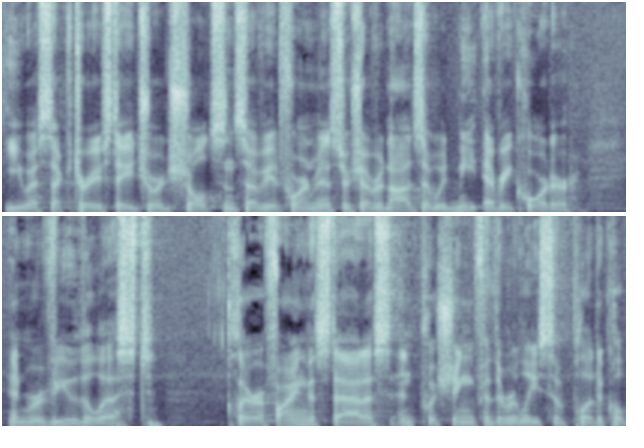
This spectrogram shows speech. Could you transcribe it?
U.S. Secretary of State George Shultz and Soviet Foreign Minister Shevardnadze would meet every quarter and review the list, clarifying the status and pushing for the release of political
